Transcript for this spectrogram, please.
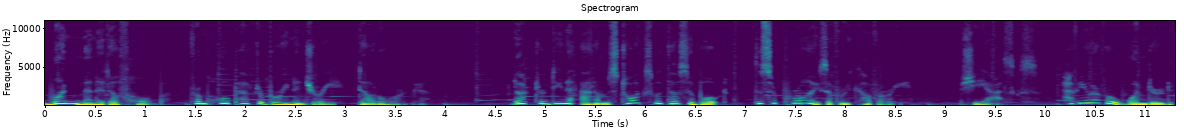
One Minute of Hope from hopeafterbraininjury.org. Dr. Dina Adams talks with us about the surprise of recovery. She asks, Have you ever wondered,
